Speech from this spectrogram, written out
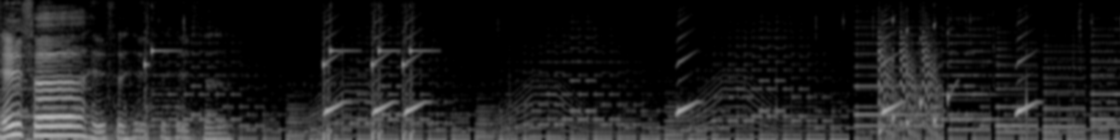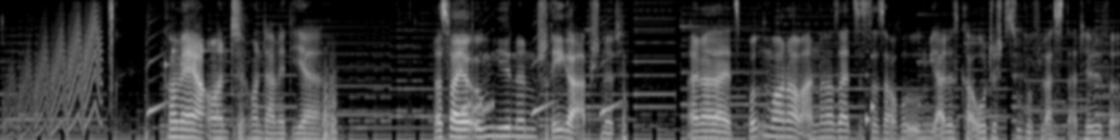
Hilfe, Hilfe, Hilfe, Hilfe. Komm her und runter mit dir. Das war ja irgendwie ein schräger Abschnitt. Einerseits Brückenbau, aber andererseits ist das auch irgendwie alles chaotisch zugepflastert. Hilfe.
